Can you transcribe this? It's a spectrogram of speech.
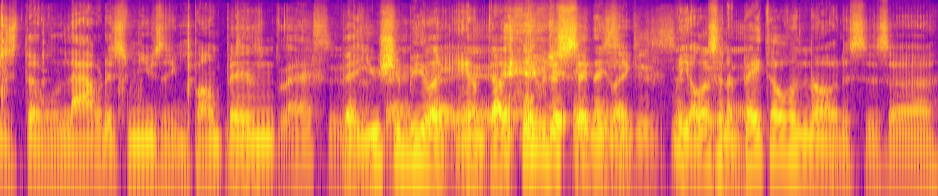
just the loudest music bumping. That you should be like amped up. You were just sitting there like, "Me, yo, listen to Beethoven. No, this is uh,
